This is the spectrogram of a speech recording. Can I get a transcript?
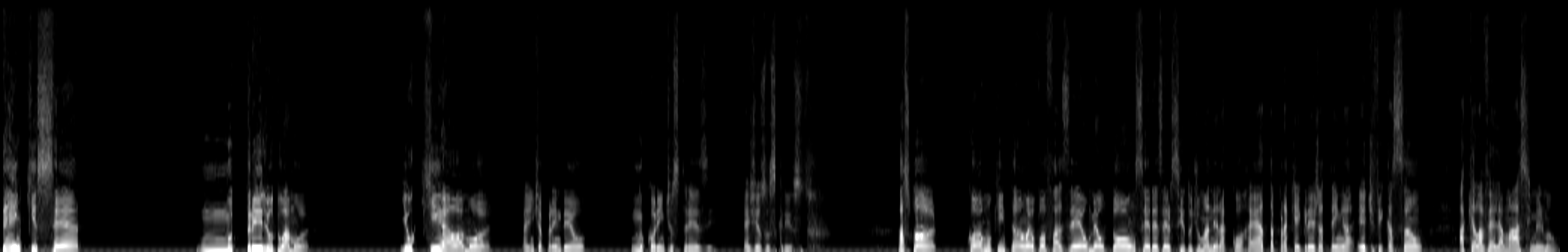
tem que ser no trilho do amor. E o que é o amor? A gente aprendeu no Coríntios 13 é Jesus Cristo. Pastor, como que então eu vou fazer o meu dom ser exercido de maneira correta para que a igreja tenha edificação? Aquela velha máxima, irmão.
